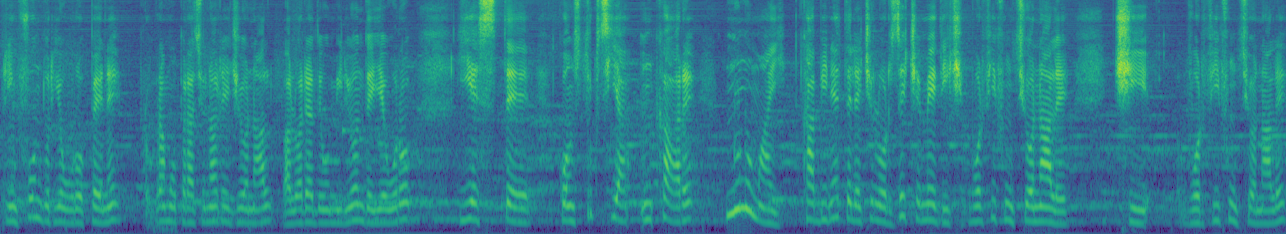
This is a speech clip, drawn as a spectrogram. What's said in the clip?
prin fonduri europene, program operațional regional, valoarea de un milion de euro, este construcția în care nu numai cabinetele celor 10 medici vor fi funcționale, ci vor fi funcționale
